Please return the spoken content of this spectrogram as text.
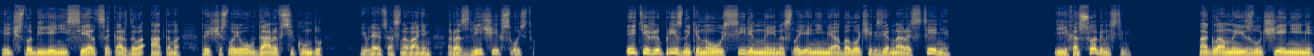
или число биений сердца каждого атома, то есть число его ударов в секунду, являются основанием различия их свойств. Эти же признаки, но усиленные наслоениями оболочек зерна растения и их особенностями, а главное излучениями,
